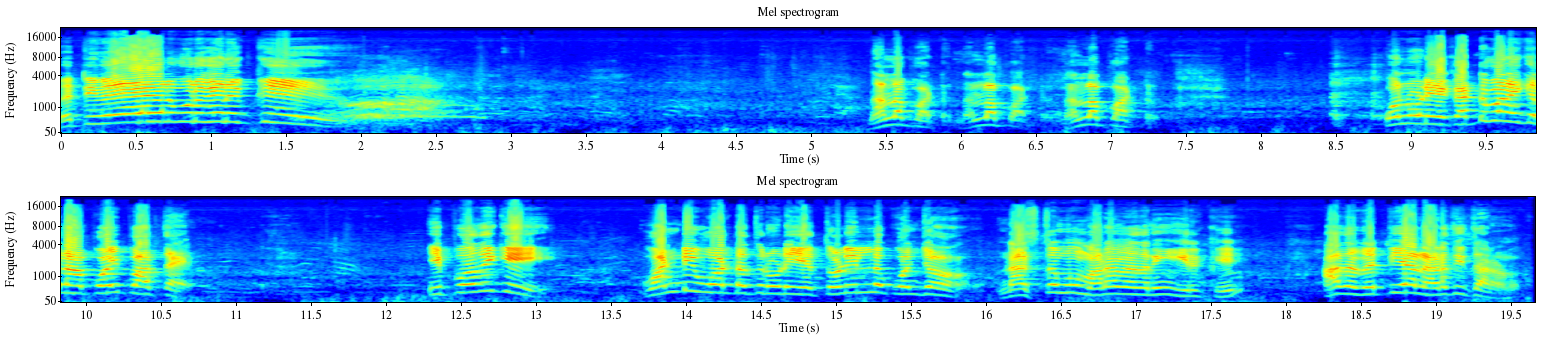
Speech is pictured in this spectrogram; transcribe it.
வெற்றிவேல் முருகனுக்கு. நல்ல பாட்டு நல்ல பாட்டு நல்ல பாட்டு. உன்னுடைய கட்டுமனைக்கு நான் போய் பார்த்தேன். இப்போதைக்கு வண்டி ஓட்டத்தினுடைய தொழிலில் கொஞ்சம் நஷ்டமும் மனவேதனையும் இருக்குது அதை வெற்றியாக நடத்தி தரணும்.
